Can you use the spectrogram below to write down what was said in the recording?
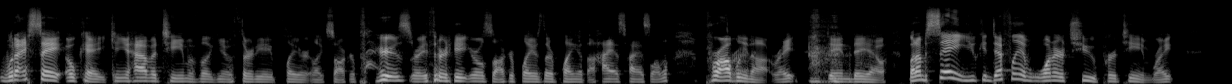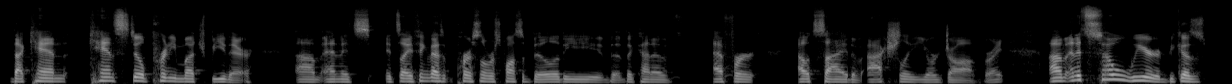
would I say, okay, can you have a team of like you know 38 player like soccer players, right, 38 year old soccer players that are playing at the highest highest level? Probably Right. not, right, day in day out. But I'm saying you can definitely have one or two per team, right, that can can still pretty much be there. Um, and it's it's I think that's personal responsibility, the the kind of effort outside of actually your job, right? Um, and it's so weird because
